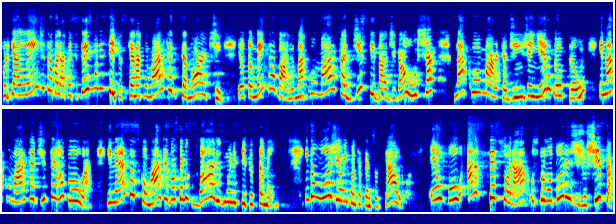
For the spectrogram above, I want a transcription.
porque além de trabalhar com esses seis municípios, que é na comarca de Cianorte, eu também trabalho na comarca de Cidade Gaúcha, na comarca de Engenheiro Beltrão e na comarca de Terra Boa. E nessas comarcas nós temos vários municípios também. Então, hoje eu, enquanto assistente social, eu vou assessorar os promotores de justiça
